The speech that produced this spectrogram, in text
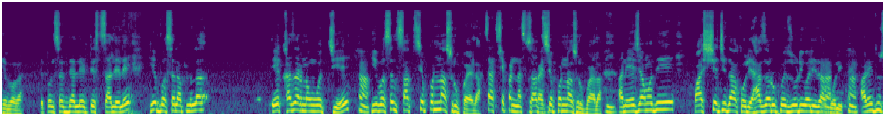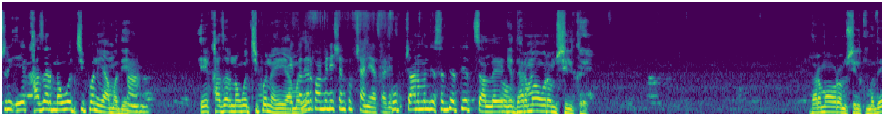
हे बघा हे पण सध्या लेटेस्ट चाललेलं आहे हे बसेल आपल्याला एक हजार नव्वदची आहे हा. बसेल सातशे पन्नास रुपयाला सातशे पन्नास रुपयाला. सातशे पन्नास रुपयाला आणि याच्यामध्ये पाचशेची दाखवली हजार रुपये जोडीवाली दाखवली. आणि दुसरी एक हजार नव्वदची पण यामध्ये. एक हजार नव्वदची पण आहे यामध्ये कॉम्बिनेशन खूप छान आहे. खूप छान म्हणजे सध्या तेच चाललंय हो. हे धर्मावरम सिल्क आहे धर्मावरम सिल्कमध्ये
